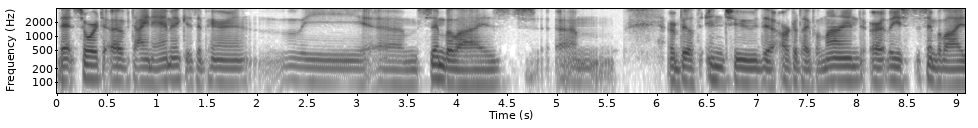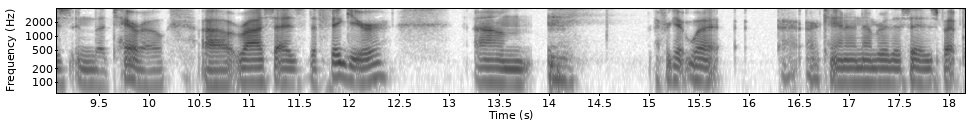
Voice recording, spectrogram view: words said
that sort of dynamic is apparently um, symbolized um, or built into the archetypal mind, or at least symbolized in the tarot. Uh, Ra says the figure, um, I forget what arcana number this is, but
